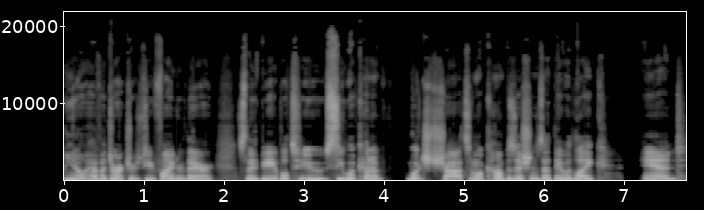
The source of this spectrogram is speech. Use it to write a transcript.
you know, have a director's viewfinder there, so they'd be able to see what kind of what shots and what compositions that they would like, and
